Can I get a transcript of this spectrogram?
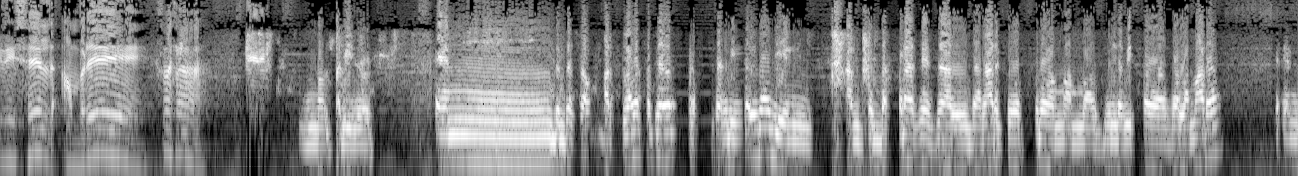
Griselda, hombre! Molt perilós. Em, doncs això, Barcelona s'ha creat per Griselda dient amb tot de frases del, de Narcos però amb, amb el punt de vista de, de la mare em,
